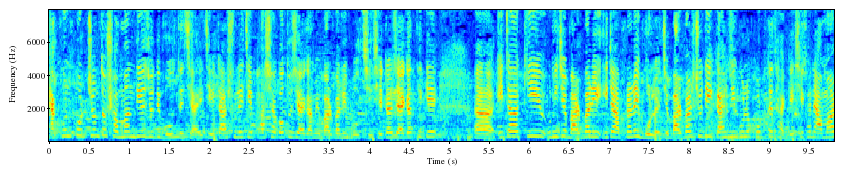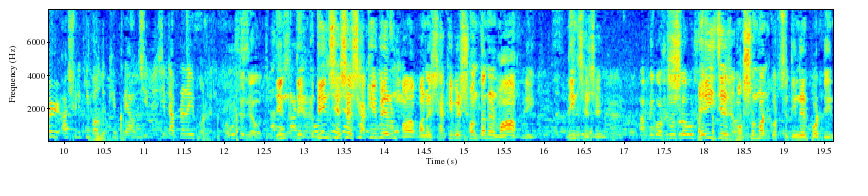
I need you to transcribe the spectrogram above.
এখন পর্যন্ত সম্মান দিয়ে যদি বলতে চাই যে এটা আসলে যে ভাষাগত জায়গা আমি বারবারই বলছি সেটার জায়গা থেকে এটা কি উনি যে বারবারই এটা আপনারাই বলেন যে বারবার যদি এই কাহিনীগুলো করতে থাকে সেখানে আমার আসলে কি পদক্ষেপ নেওয়া উচিত সেটা আপনারাই বলেন। অবশ্যই নেওয়া উচিত। দিন শেষে সাকিবের মা- মানে সাকিবের সন্তানের মা আপনি দিন শেষে। আপনি অসম্মান অবশ্যই? এই যে অসম্মান করছে দিনের পর দিন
